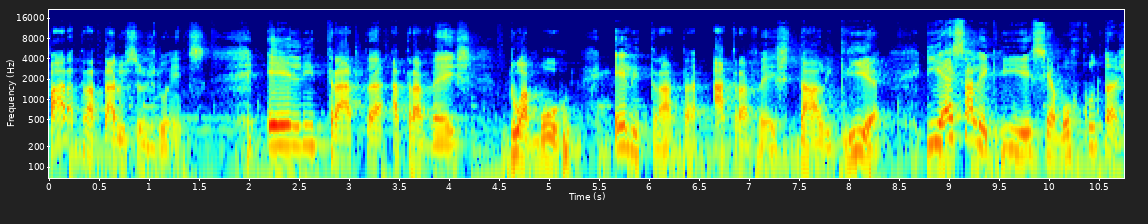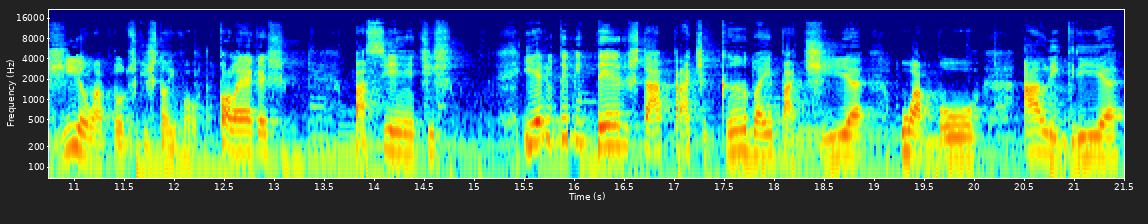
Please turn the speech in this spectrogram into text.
para tratar os seus doentes. Ele trata através do amor, ele trata através da alegria e essa alegria e esse amor contagiam a todos que estão em volta, colegas, pacientes. E ele o tempo inteiro está praticando a empatia, o amor, a alegria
